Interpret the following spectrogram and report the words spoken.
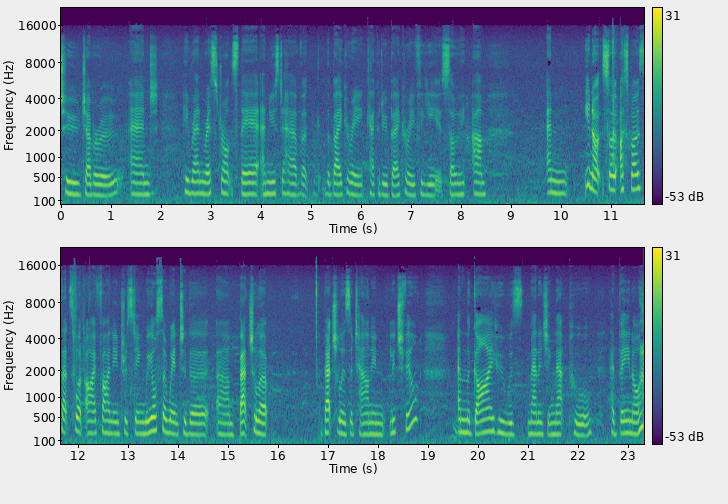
to Jabiru and he ran restaurants there and used to have a, the bakery, Kakadu Bakery, for years. So, um, and you know, so I suppose that's what I find interesting. We also went to the um, Batchelor, Batchelor's a town in Litchfield, and the guy who was managing that pool had been on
